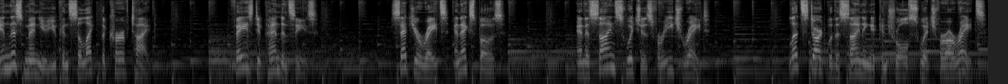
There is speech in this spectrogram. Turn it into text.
In this menu you can select the curve type, phase dependencies, set your rates and expos, and assign switches for each rate. Let's start with assigning a control switch for our rates.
